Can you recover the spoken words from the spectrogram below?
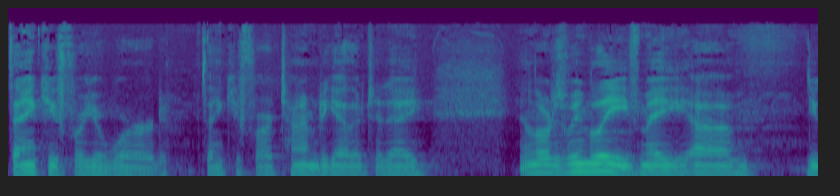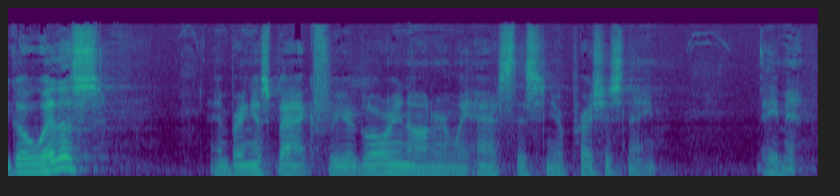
Thank you for your word. Thank you for our time together today. And Lord, as we leave, may um, you go with us and bring us back for your glory and honor. And we ask this in your precious name. Amen.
